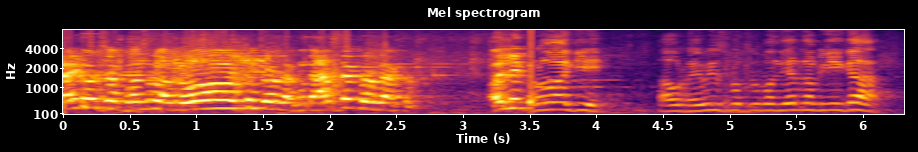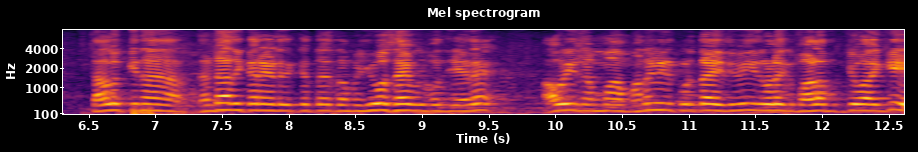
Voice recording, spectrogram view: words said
ಎರಡು ವರ್ಷ ಬಂದ್ರು ಅದ್ರೊಟ್ಟು ಕೊಡ್ಬೇಕು ಒಂದು ಅರ್ಧ ಕೊಡ್ಬೇಕು ಅಲ್ಲಿ ಪರವಾಗಿ ಅವ್ರು ರೆವಿನ್ಸ್ ಬಗ್ಗೆ ಬಂದಿದ್ದಾರೆ. ನಮಗೆ ಈಗ ತಾಲೂಕಿನ ದಂಡಾಧಿಕಾರಿ ಹೇಳಿದಕ್ಕಂತ ನಮ್ಮ ಯುವ ಸಾಹೇಬರು ಬಂದಿದ್ದಾರೆ. ಅವ್ರಿಗೆ ನಮ್ಮ ಮನವಿ ಕೊಡ್ತಾ ಇದ್ದೀವಿ. ಇದರೊಳಗೆ ಬಹಳ ಮುಖ್ಯವಾಗಿ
